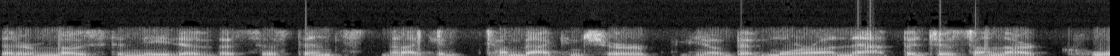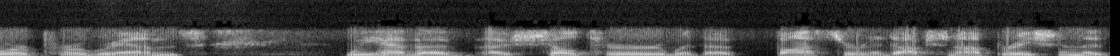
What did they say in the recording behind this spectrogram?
that are most in need of assistance. And I could come back and share you know a bit more on that. But just on our core programs, we have a, a shelter with a foster and adoption operation that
